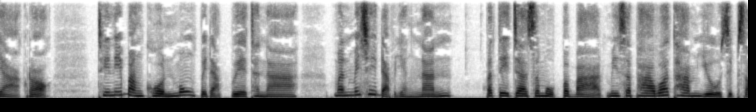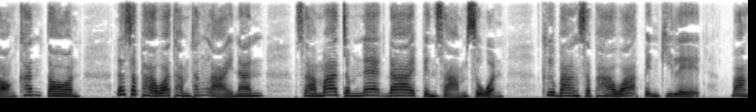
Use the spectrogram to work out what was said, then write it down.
อยากหรอก ทีนี้บางคนมุ่งไปดับเวทนา มันไม่ใช่ดับอย่างนั้น ปฏิจจสมุปบาทมีสภาวะธรรมอยู่ 12 ขั้นตอน และสภาวะธรรมทั้งหลายนั้น สามารถจำแนกได้เป็นสามส่วน คือบางสภาวะเป็นกิเลส บาง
